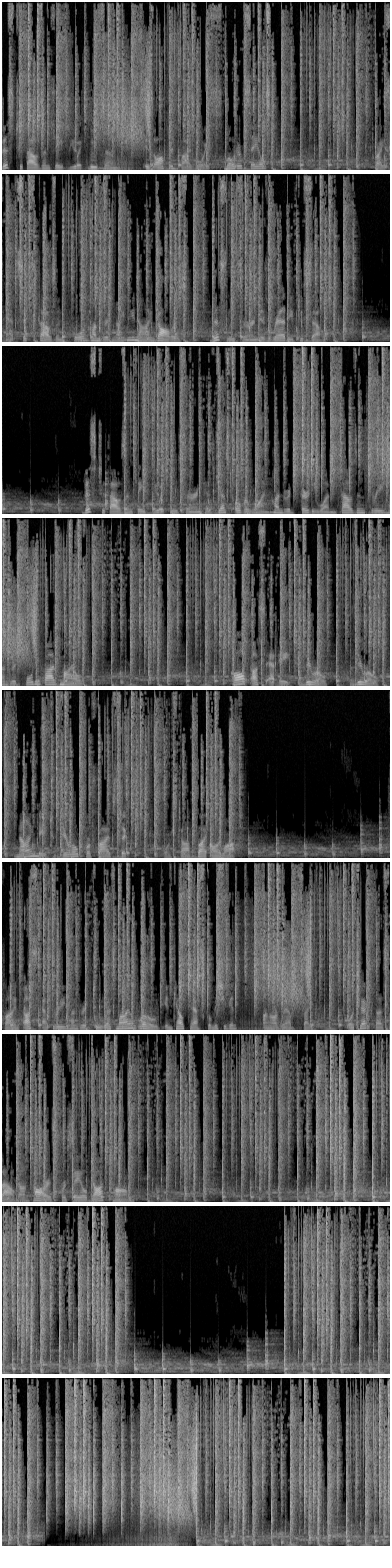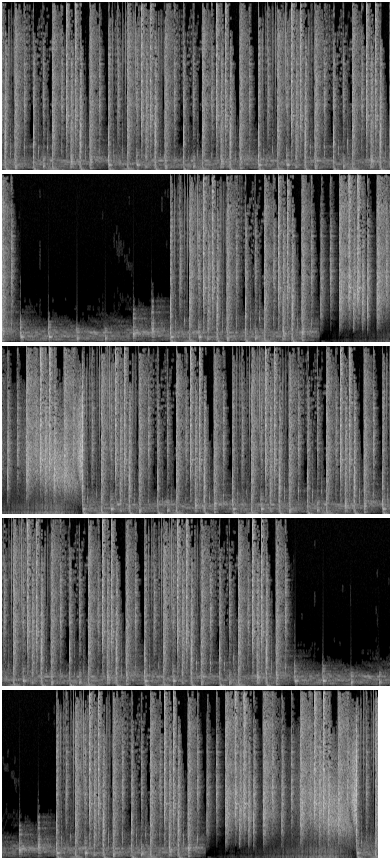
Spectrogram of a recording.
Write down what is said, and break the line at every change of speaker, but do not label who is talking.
This 2008 Buick Lucerne is offered by Voice Motor Sales. Price at $6,499. This Lucerne is ready to sell. This 2008 Buick Lucerne has just over 131,345 miles. Call us at 800-980-456 or stop by our lot. Find us at 302 West Mile Road in Kalkaska, Michigan on our website or check us out on carsforsale.com.
Thank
